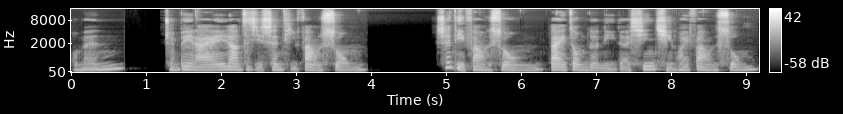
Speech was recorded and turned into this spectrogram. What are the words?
我们。准备来让自己身体放松，身体放松，带动的你的心情会放松，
